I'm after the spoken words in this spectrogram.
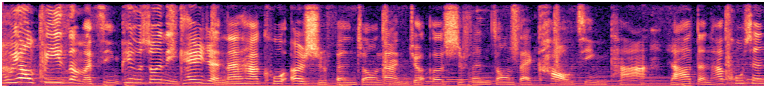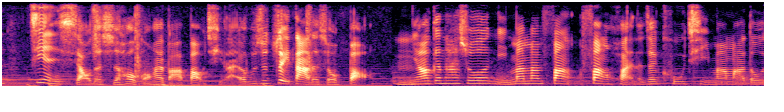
不用逼这么紧。譬如说，你可以忍耐他哭二十分钟，那你就二十分钟再靠近他，然后等他哭声渐小的时候，赶快把他抱起来，而不是最大的时候抱。你要跟他说，你慢慢放放缓了这哭泣，妈妈都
